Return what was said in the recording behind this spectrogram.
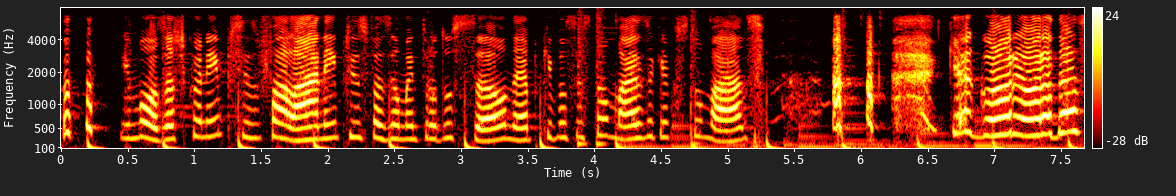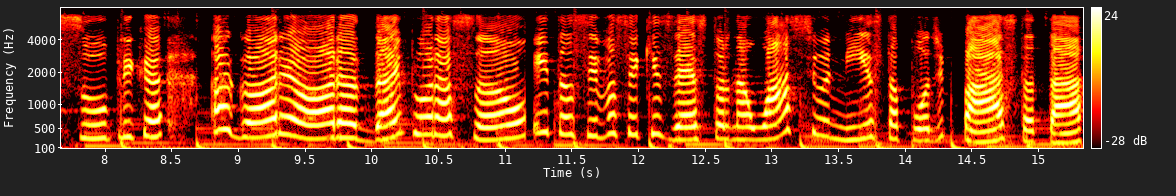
e moço, acho que eu nem preciso falar, nem preciso fazer uma introdução, né? Porque vocês estão mais do que acostumados. que agora é hora da súplica, agora é hora da imploração. Então, se você quiser se tornar um acionista pô de pasta, tá?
